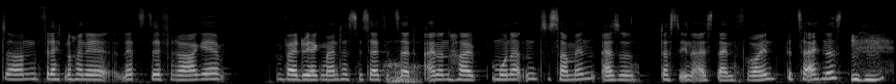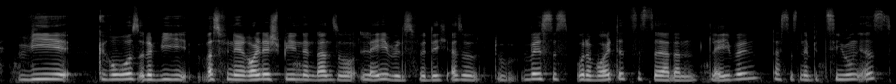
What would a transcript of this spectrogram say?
Dann vielleicht noch eine letzte Frage, weil du ja gemeint hast, ihr seid jetzt seit eineinhalb Monaten zusammen, also dass du ihn als deinen Freund bezeichnest. Mhm. Wie groß oder wie, was für eine Rolle spielen denn dann so Labels für dich? Also du willst es oder wolltest es ja dann labeln, dass es eine Beziehung ist?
